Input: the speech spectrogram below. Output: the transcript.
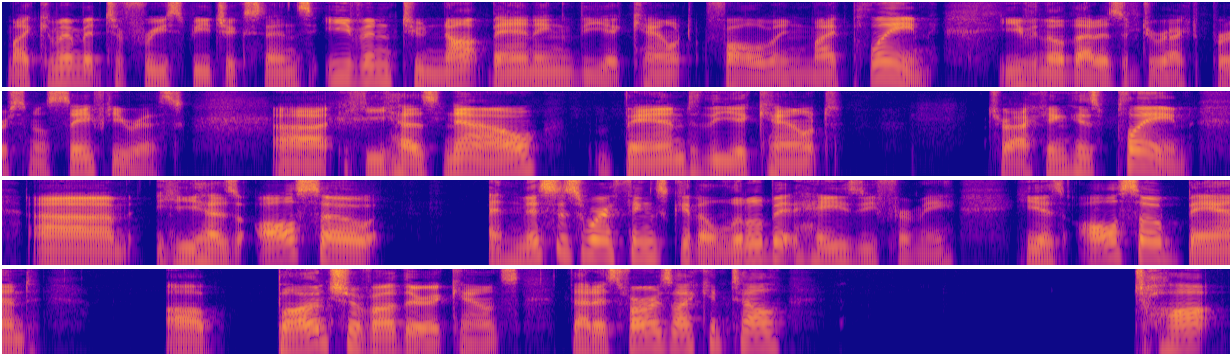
My commitment to free speech extends even to not banning the account following my plane, even though that is a direct personal safety risk. Uh, he has now banned the account tracking his plane. Um, he has also, and this is where things get a little bit hazy for me, he has also banned a bunch of other accounts that, as far as I can tell, talk,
